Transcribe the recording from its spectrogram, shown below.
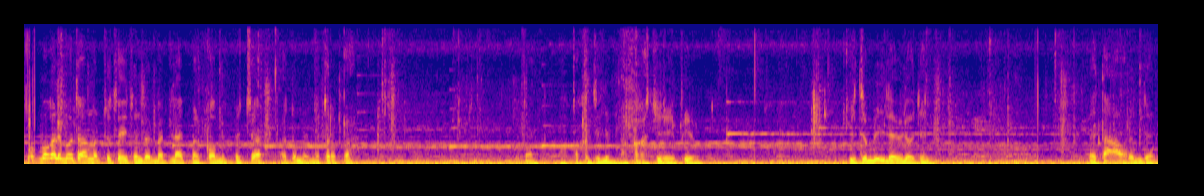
Huwag mo kalimutan mag-tutay ng bell, mag-like, mag-comment, mag-share. Ito, may motor pa. Ayan, napakadilim, napakasiripi oh. Medyo may ilaw-ilaw din. May tao rin din.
